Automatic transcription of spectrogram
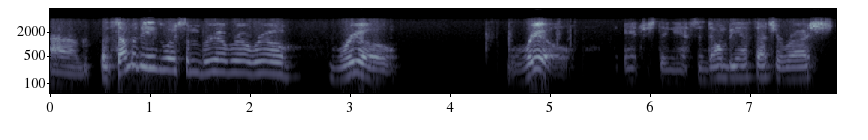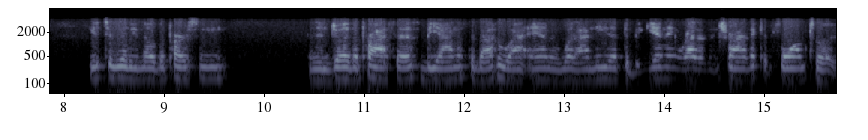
Um, but some of these were some real, real, real, real, real interesting answers. Don't be in such a rush. Get to really know the person and enjoy the process. Be honest about who I am and what I need at the beginning, rather than trying to conform to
